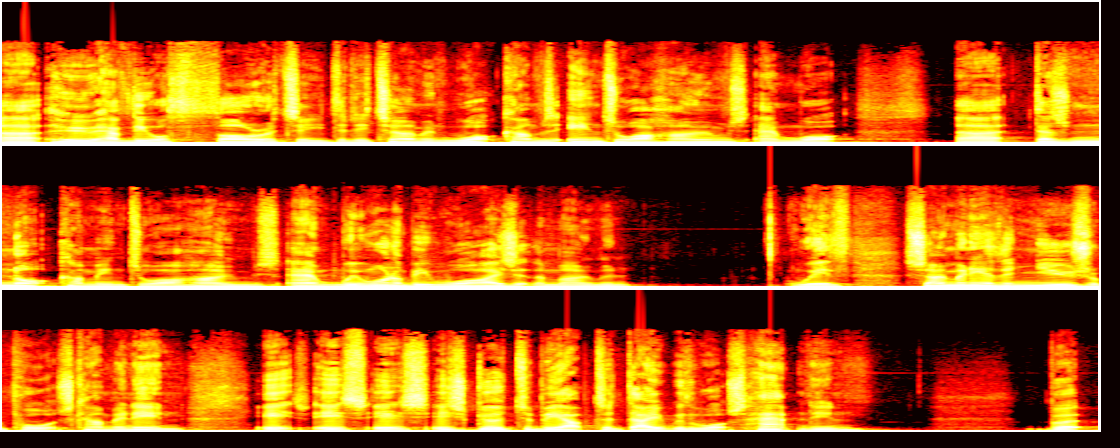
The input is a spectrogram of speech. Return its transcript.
uh, who have the authority to determine what comes into our homes and what uh, does not come into our homes. And we want to be wise at the moment with so many of the news reports coming in, it, it's, it's, it's good to be up to date with what's happening, but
